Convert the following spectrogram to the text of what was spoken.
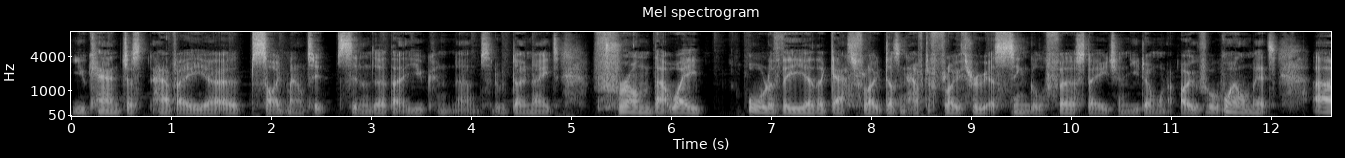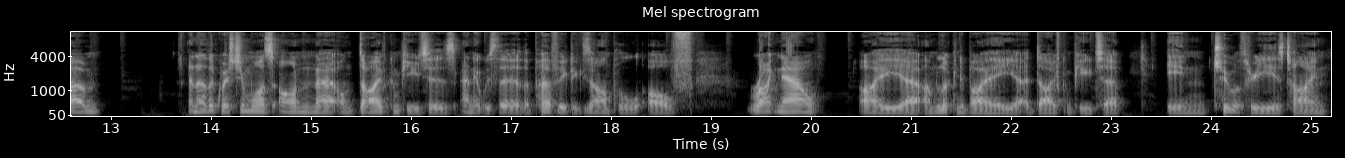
you can just have a, a uh, side mounted cylinder that you can um, sort of donate from. That way, all of the uh, the gas flow doesn't have to flow through a single first stage, and you don't want to overwhelm it. Um, another question was on uh, on dive computers, and it was the the perfect example of right now I uh, I'm looking to buy a, a, dive computer in two or three years' time.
